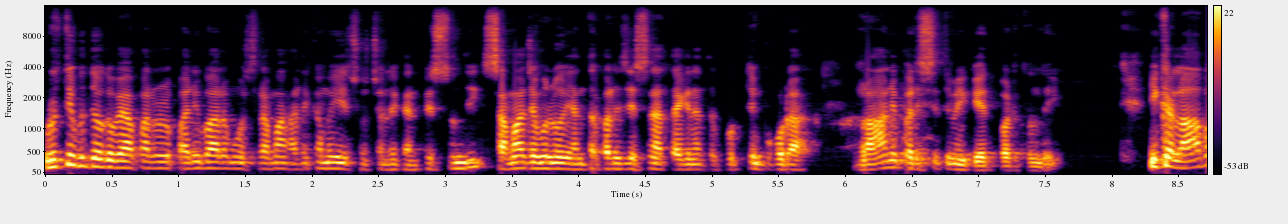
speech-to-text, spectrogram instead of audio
వృత్తి ఉద్యోగ వ్యాపారంలో పరివారము శ్రమ అధికమయ్యే సూచనలు కనిపిస్తుంది. సమాజంలో ఎంత పని చేసినా తగినంత గుర్తింపు కూడా రాని పరిస్థితి మీకు ఏర్పడుతుంది. ఇక లాభ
